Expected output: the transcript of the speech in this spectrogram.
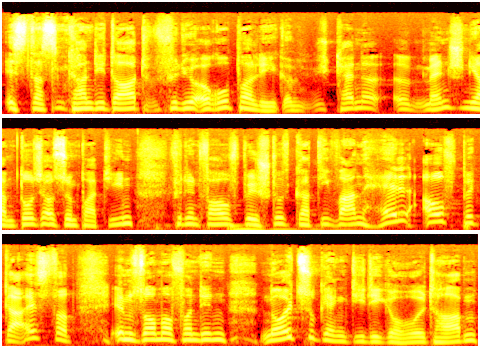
ist das ein Kandidat für die Europa League. Ich kenne äh, Menschen, die haben durchaus Sympathien für den VfB Stuttgart. Die waren hellauf begeistert im Sommer von den Neuzugängen, die die geholt haben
